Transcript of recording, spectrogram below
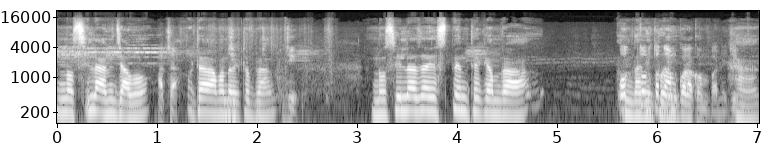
নসিলা আমি যাব। আচ্ছা। ওটা আমাদের একটা ব্র্যান্ড জি। নসিলা যা স্পেন থেকে আমরা আমদানি অত্যন্ত। নাম করা কোম্পানি জি। হ্যাঁ।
